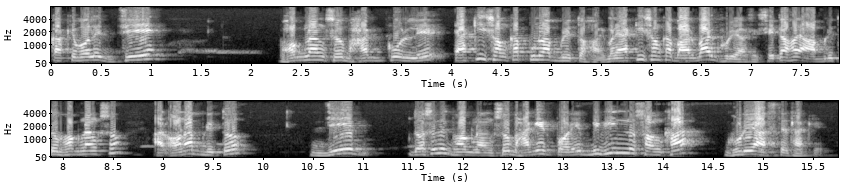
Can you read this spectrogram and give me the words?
কাকে বলে? যে ভগ্নাংশ ভাগ করলে একই সংখ্যা পুনরাবৃত হয় মানে একই সংখ্যা বারবার ঘুরে আসে। সেটা হয় আবৃত ভগ্নাংশ আর অনাবৃত যে দশমিক ভগ্নাংশ ভাগের পরে বিভিন্ন সংখ্যা ঘুরে আসতে থাকে।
